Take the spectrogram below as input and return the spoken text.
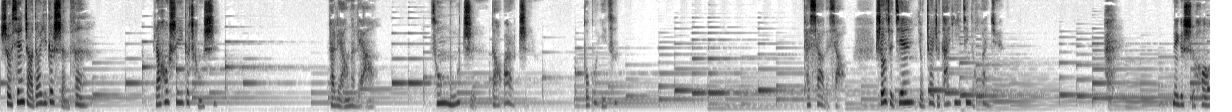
首先找到一个省份，然后是一个城市。他量了量，从拇指到二指，不过一寸。他笑了笑，手指间有拽着他衣襟的幻觉。那个时候，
